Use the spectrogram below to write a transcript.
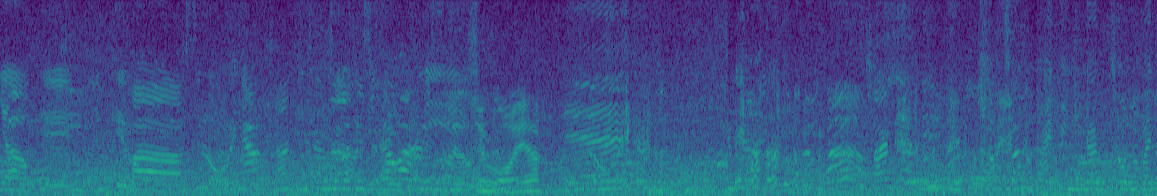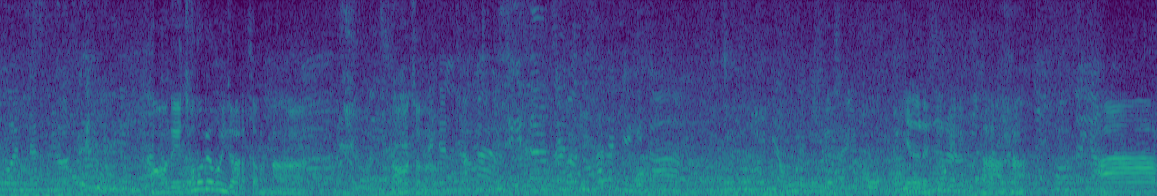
Yeah, okay. Thank you. và xin lỗi nhá 아, 괜찮아. 제가 대신 사과를 했어요 신로야 네. I think that show no does not. 아 근데 1,500원인 줄 알았잖아 나왔잖아 얘기가 없는 이유가 얘가 그랬어? 아, 아.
